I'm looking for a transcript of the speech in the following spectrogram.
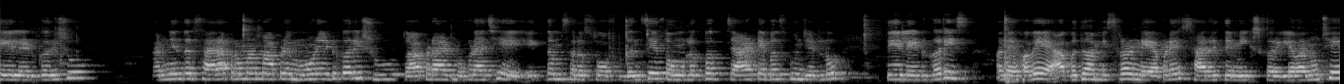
તેલ એડ કરીશું. આમની અંદર સારા પ્રમાણમાં આપણે મોણ એડ કરીશું તો આપણા ઢોકળા છે એકદમ સરસ સોફ્ટ બનશે. તો હું લગભગ ચાર ટેબલ સ્પૂન જેટલું તેલ એડ કરીશ અને હવે આ બધા મિશ્રણને આપણે સારી રીતે મિક્સ કરી લેવાનું છે.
